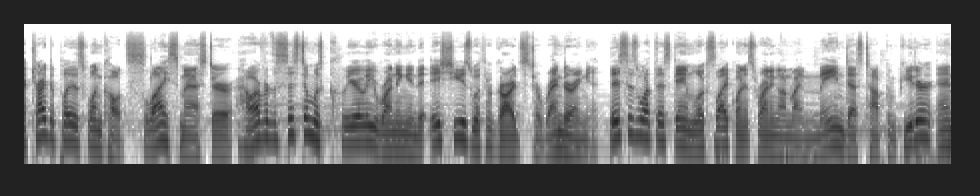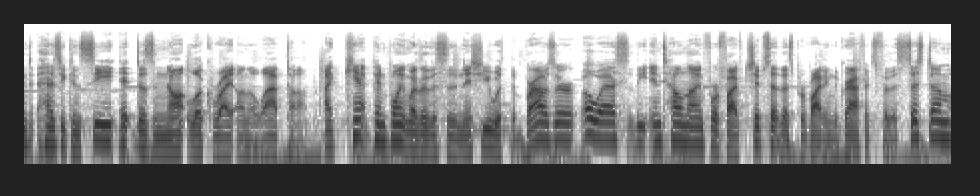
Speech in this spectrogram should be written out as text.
I tried to play this one called Slice Master, however the system was clearly running into issues with regards to rendering it. This is what this game looks like when it's running on my main desktop computer, and as you can see, it does not look right on the laptop. I can't pinpoint whether this is an issue with the browser, OS, the Intel 945 chipset that's providing the graphics for the system,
